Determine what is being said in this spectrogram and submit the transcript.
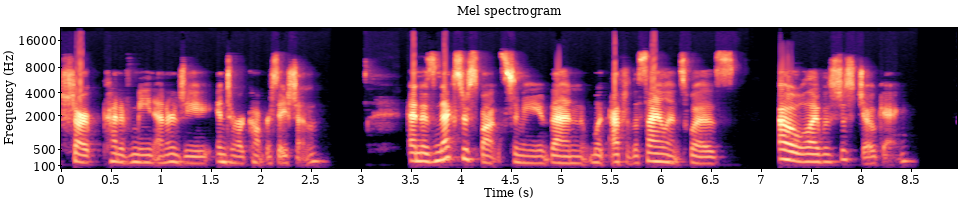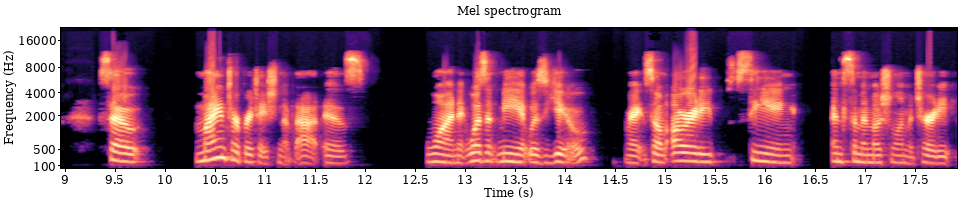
sharp, kind of mean energy into our conversation. And his next response to me then, after the silence, was, Oh, well, I was just joking. So my interpretation of that is one, it wasn't me, it was you, right? So I'm already seeing and some emotional immaturity.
